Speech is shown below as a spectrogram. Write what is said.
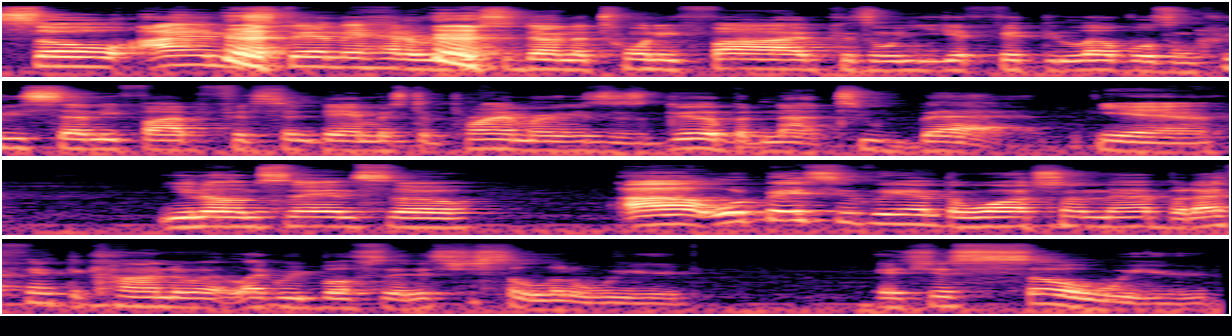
So I understand they had to reduce it down to 25 because when you get 50 levels, increase 75% damage to primaries is good, but not too bad. Yeah. You know what I'm saying? So uh, we're basically at the watch on that, but I think the conduit, like we both said, it's just a little weird. It's just so weird.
